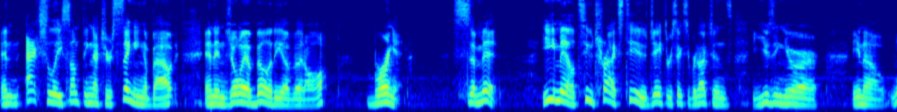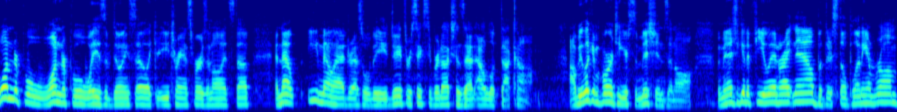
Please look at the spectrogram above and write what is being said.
and actually something that you're singing about and enjoyability of it all, bring it. Submit. Email two tracks to J360 Productions using your, you know, wonderful, wonderful ways of doing so, like your e transfers and all that stuff. And that email address will be J360Productions at Outlook.com. I'll be looking forward to your submissions and all. We managed to get a few in right now, but there's still plenty of room,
